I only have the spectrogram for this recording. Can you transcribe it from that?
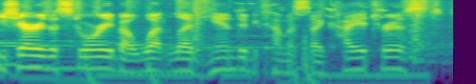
He shares a story about what led him to become a psychiatrist.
